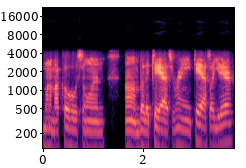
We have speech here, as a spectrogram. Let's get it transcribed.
one of my co-hosts on, um, brother Chaos Rain. Chaos, are you there?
